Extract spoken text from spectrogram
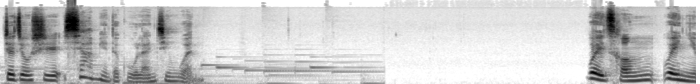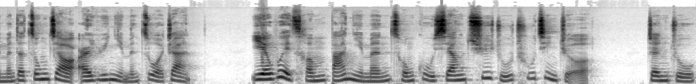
这就是下面的《古兰经》文：“未曾为你们的宗教而与你们作战，也未曾把你们从故乡驱逐出境者，真主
